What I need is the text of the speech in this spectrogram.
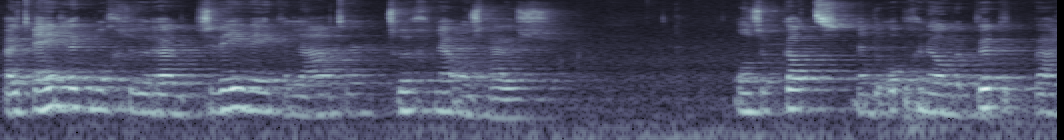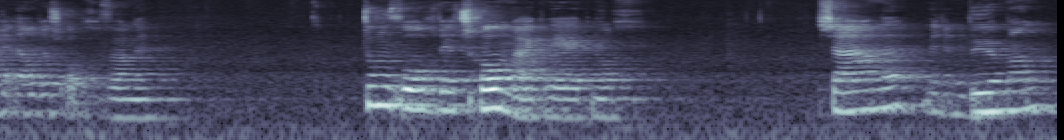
Uiteindelijk mochten we ruim twee weken later terug naar ons huis. Onze kat en de opgenomen pup waren elders opgevangen. Toen volgde het schoonmaakwerk nog. Samen met een buurman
